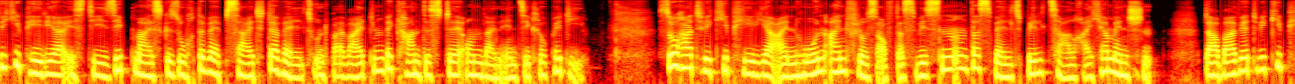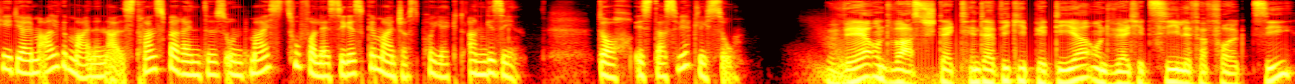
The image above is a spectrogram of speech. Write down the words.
Wikipedia ist die siebtmeistgesuchte Website der Welt und bei weitem bekannteste Online-Enzyklopädie. So hat Wikipedia einen hohen Einfluss auf das Wissen und das Weltbild zahlreicher Menschen. Dabei wird Wikipedia im Allgemeinen als transparentes und meist zuverlässiges Gemeinschaftsprojekt angesehen. Doch ist das wirklich so? Wer und was steckt hinter Wikipedia und welche Ziele verfolgt sie?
